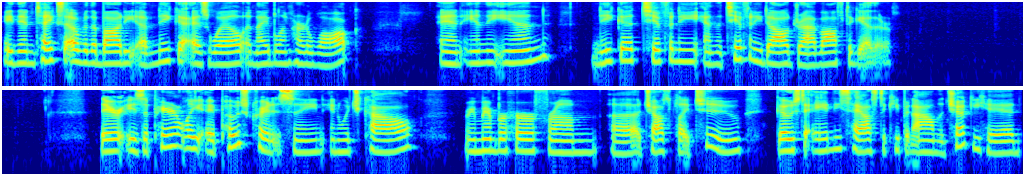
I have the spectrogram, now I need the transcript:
He then takes over the body of Nika as well, enabling her to walk. And in the end, Nika, Tiffany, and the Tiffany doll drive off together. There is apparently a post credit scene in which Kyle, remember her from uh, Child's Play 2, goes to Andy's house to keep an eye on the Chucky head,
